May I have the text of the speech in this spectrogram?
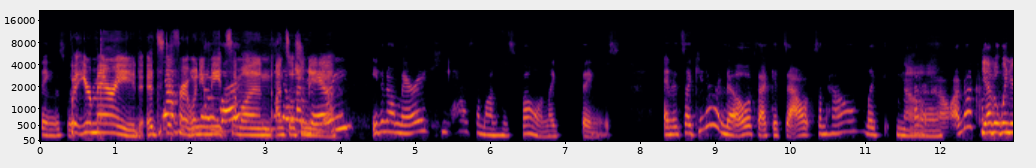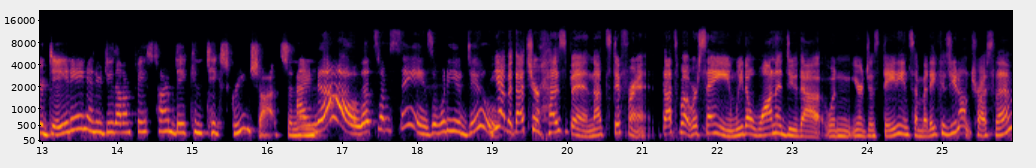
things. With but you're married. It's yeah, different when you meet what? someone even on social media. Married, even though I'm married, he has them on his phone, like things and it's like you never know if that gets out somehow like no i don't know i'm not yeah but when you're dating and you do that on facetime they can take screenshots and then- i know that's what i'm saying so what do you do yeah but that's your husband that's different that's what we're saying we don't want to do that when you're just dating somebody because you don't trust them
